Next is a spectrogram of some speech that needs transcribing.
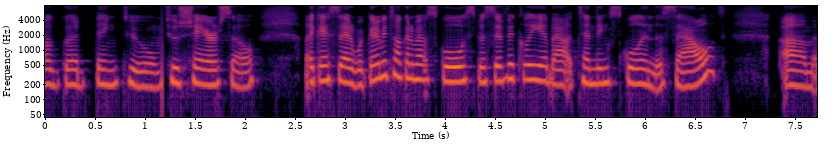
a good thing to to share. So like i said we're going to be talking about school specifically about attending school in the south. Um,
